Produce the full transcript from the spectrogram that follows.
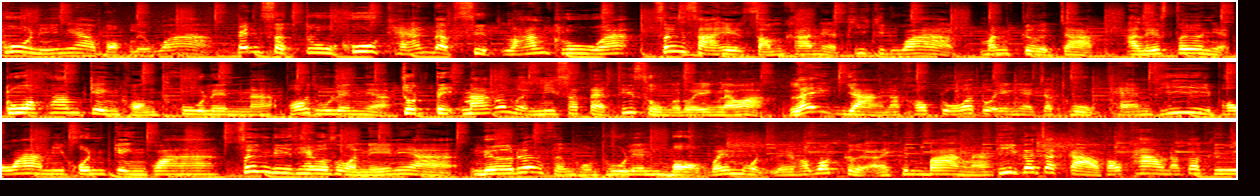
คู่นี้เนี่ยบอกเลยว่าเป็นศัตรูคู่แค้นแบบสิทธิ์ล้างครูฮะซึ่งสาเหตุสำคัญเนี่ยพี่คิดว่ามันเกิดจากอเลสเตอร์เนี่ยกลัวความเก่งของทูเลนนะ เพราะทูเลนเนี่ยจุดติมาก็เหมือนมีสเตตที่สูงกว่าตัวเองแล้วอะและอีกอย่างนะเขากลัวว่าตัวเองเนี่ยจะถูกแทนที่ เพราะว่ามีคนเก่งกว่า ซึ่งดีเทลส่วนนี้เนี่ยเนื้อเรื่องเสริมของทูเลนบอกไว้หมดเลยครับว่าเกิดอะไรขึ้นบ้างนะพี่ก็จะกล่าวคร่าวๆนะก็คือ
